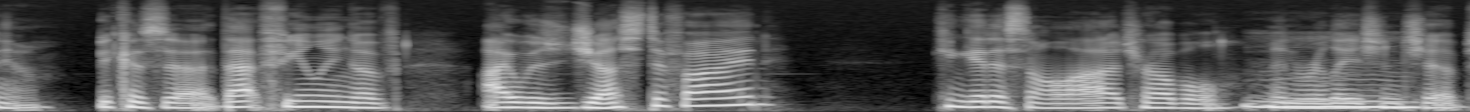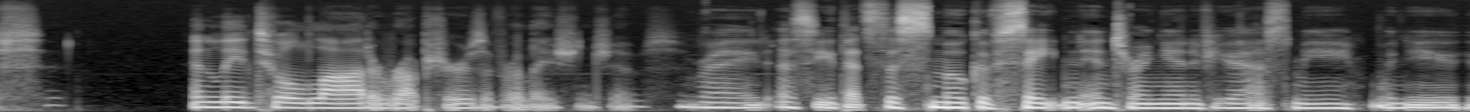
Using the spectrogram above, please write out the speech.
Yeah. Because uh, that feeling of I was justified can get us in a lot of trouble in Mm. relationships and lead to a lot of ruptures of relationships. Right. I see. That's the smoke of Satan entering in, if you ask me, when you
